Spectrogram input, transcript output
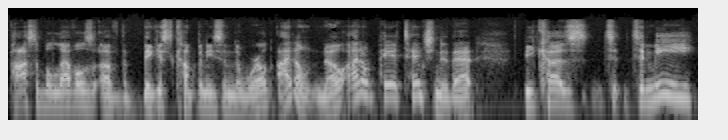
possible levels of the biggest companies in the world? I don't know. I don't pay attention to that because to, to me,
